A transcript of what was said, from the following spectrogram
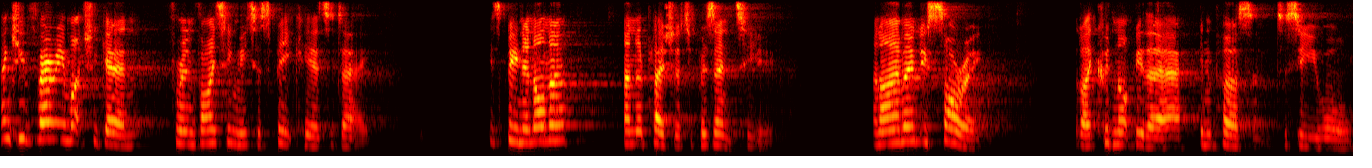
Thank you very much again for inviting me to speak here today. It's been an honour and a pleasure to present to you, and I am only sorry that I could not be there in person to see you all.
